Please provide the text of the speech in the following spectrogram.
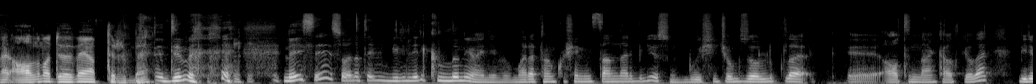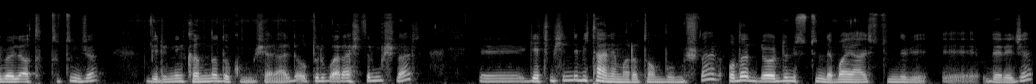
Ben alnıma dövme yaptırırım be. Değil mi? Neyse sonra tabii birileri kullanıyor hani bu maraton koşan insanlar biliyorsun bu işi çok zorlukla e, altından kalkıyorlar. Biri böyle atıp tutunca birinin kanına dokunmuş herhalde. Oturup araştırmışlar. E, geçmişinde bir tane maraton bulmuşlar. O da dördün üstünde bayağı üstünde bir e, derece.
